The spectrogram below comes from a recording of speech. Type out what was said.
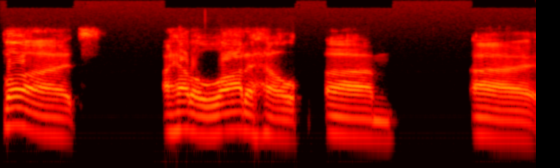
but I had a lot of help. Um, uh,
